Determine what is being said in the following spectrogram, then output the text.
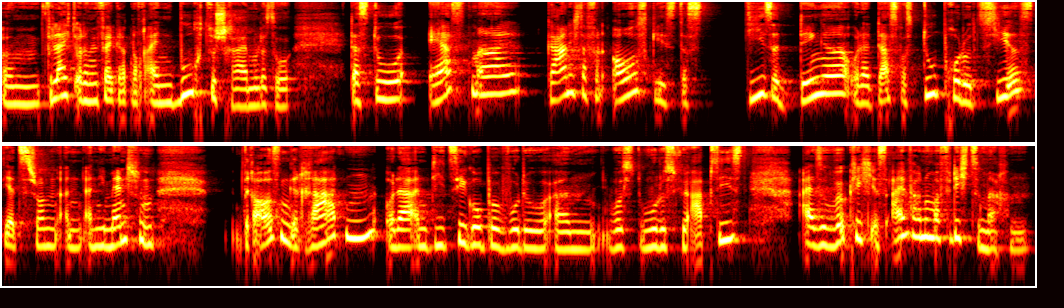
ähm, vielleicht oder mir fällt gerade noch ein Buch zu schreiben oder so, dass du erstmal gar nicht davon ausgehst, dass diese Dinge oder das, was du produzierst, jetzt schon an, an die Menschen draußen geraten oder an die Zielgruppe, wo du ähm, wo du es für absiehst. Also wirklich ist einfach nur mal für dich zu machen,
